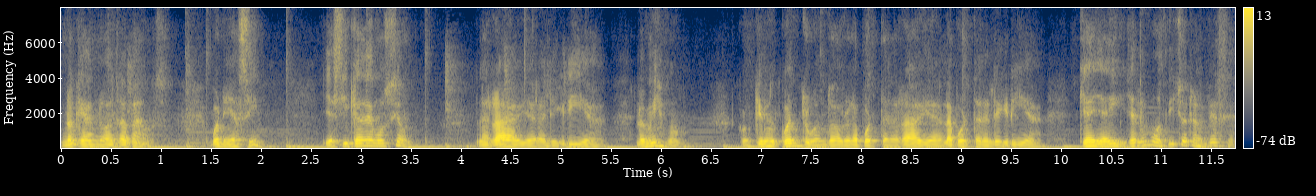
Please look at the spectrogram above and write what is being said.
no quedarnos atrapados. Bueno, y así, y así cada emoción, la rabia, la alegría, lo mismo. ¿Con qué me encuentro cuando abro la puerta de la rabia, la puerta de la alegría? ¿Qué hay ahí? Ya lo hemos dicho otras veces.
